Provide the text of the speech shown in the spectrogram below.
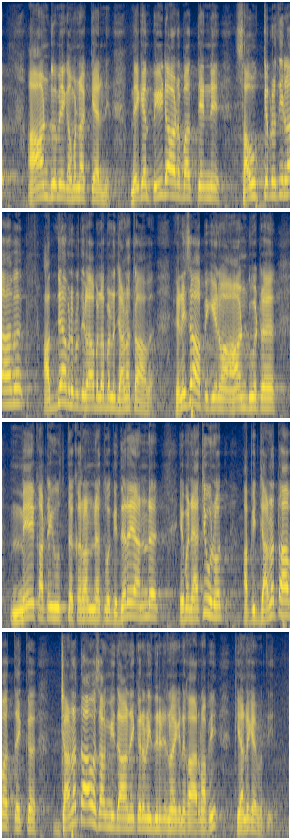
ආණ්ඩුව මේ ගමනක් යන්නේ. මේකෙන් පීඩාවටපත් වෙන්නේ සෞඛ්‍ය ප්‍රතිලාභ, අධ්‍යාපන ප්‍රතිලාභ ලබන ජනතාව. ඒ නිසා අපි කියනවා ආණ්ඩුවට මේ කටයුත්ත කරන්න නැතුව ගෙදර යන්න. එම නැති වුණොත් අපි ජනතාවත් එක්ක ජනතාව සංවිධානය කරන ඉදිරියට නොයගෙන කාරණ අපි කියන්න කැමතියි.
